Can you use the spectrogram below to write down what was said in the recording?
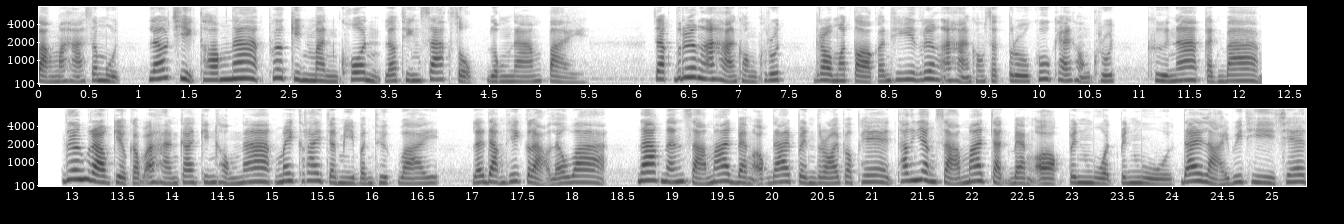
ฝั่งมหาสมุทร แล้วฉีกท้องนาคเพื่อกินมันข้นแล้วทิ้งซากศพลงน้ำไป จากเรื่องอาหารของครุฑเรามาต่อกันที่เรื่องอาหารของศัตรูคู่แค้นของครุฑคือนาคกันบ้าง เรื่องราวเกี่ยวกับอาหารการกินของนาคไม่ใคร่จะมีบันทึกไว้ และดังที่กล่าวแล้วว่า นาคนั้นสามารถแบ่งออกได้เป็นร้อยประเภท ทั้งยังสามารถจัดแบ่งออกเป็นหมวดเป็นหมู่ได้หลายวิธี เช่น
